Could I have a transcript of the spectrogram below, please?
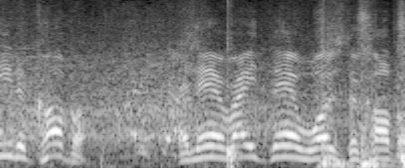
need a cover. And there, right there, was the cover.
